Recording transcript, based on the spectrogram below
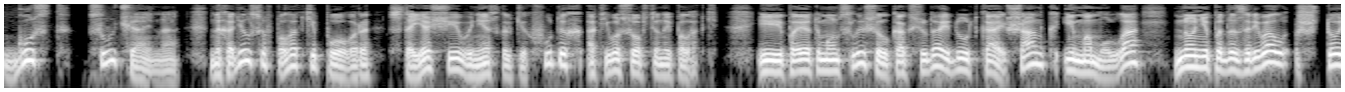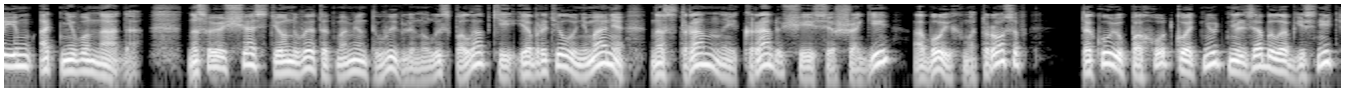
Густ случайно находился в палатке повара, стоящей в нескольких футах от его собственной палатки. И поэтому он слышал, как сюда идут Кай Шанг и Мамула, но не подозревал, что им от него надо. На свое счастье он в этот момент выглянул из палатки и обратил внимание на странные крадущиеся шаги обоих матросов. Такую походку отнюдь нельзя было объяснить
